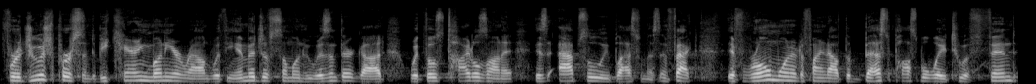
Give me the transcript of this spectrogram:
For a Jewish person to be carrying money around with the image of someone who isn't their God, with those titles on it, is absolutely blasphemous. In fact, if Rome wanted to find out the best possible way to offend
